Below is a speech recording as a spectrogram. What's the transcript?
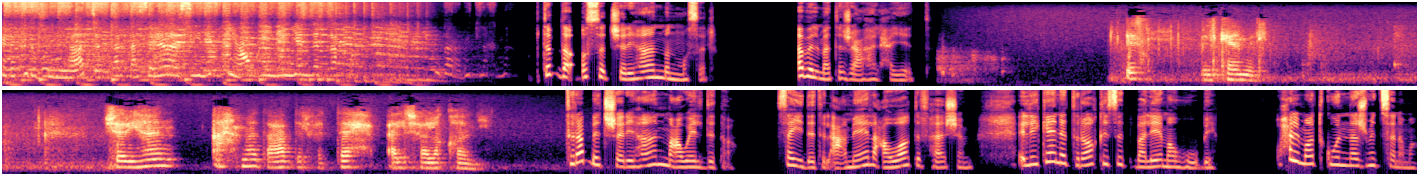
كده كده بنيات بتبدأ قصة شريهان من مصر قبل ما تجي على هالحياة. اسم بالكامل. شريهان أحمد عبد الفتاح الشلقاني. تربت شريهان مع والدتها سيدة الأعمال عواطف هاشم اللي كانت راقصة باليه موهوبة. وحلمها تكون نجمة سينما.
